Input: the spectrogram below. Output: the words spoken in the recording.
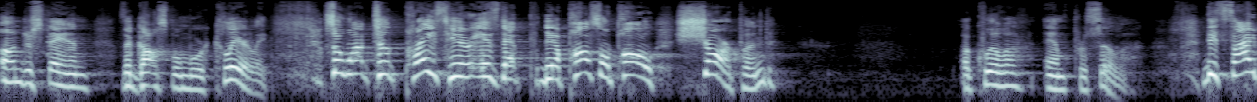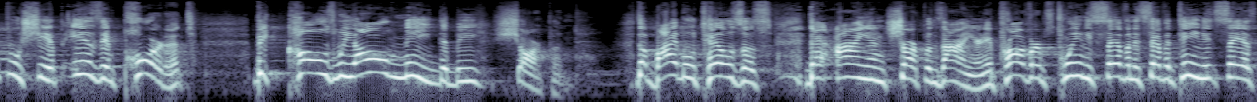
understand the gospel more clearly. So, what took place here is that the Apostle Paul sharpened Aquila and Priscilla. Discipleship is important because we all need to be sharpened. The Bible tells us that iron sharpens iron. In Proverbs 27 and 17, it says,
